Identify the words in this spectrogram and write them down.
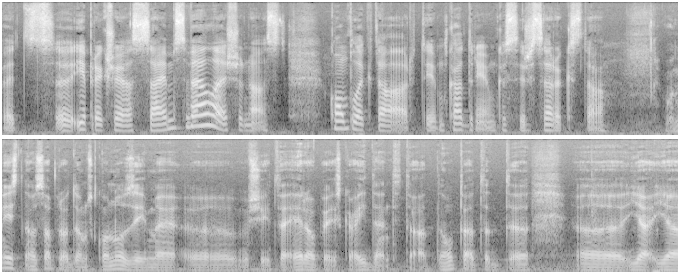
pēc uh, iepriekšējās saimas vēlēšanās, komplektā ar tiem kadriem, kas ir sarakstā. Man īsti nav saprotams, ko nozīmē uh, šī eiropeiskā identitāte. Nu, tā tad, uh, ja, ja,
